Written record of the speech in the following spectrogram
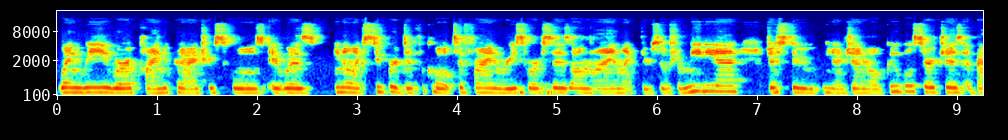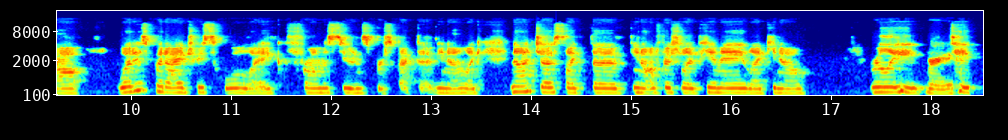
when we were applying to podiatry schools, it was, you know, like super difficult to find resources online, like through social media, just through, you know, general Google searches about what is podiatry school like from a student's perspective, you know, like not just like the, you know, official PMA, like, you know, really Right. take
